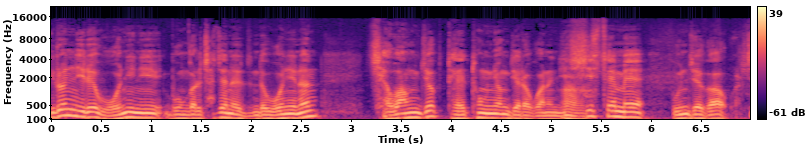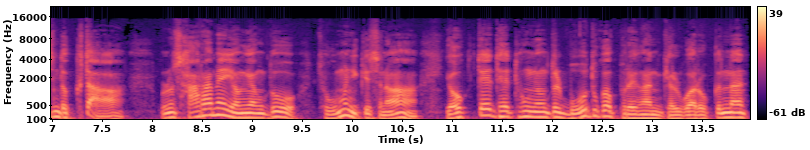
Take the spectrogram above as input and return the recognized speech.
이런 일의 원인이 무언가를 찾아내야 되는데 원인은 제왕적 대통령제라고 하는 이 아. 시스템의 문제가 훨씬 더 크다. 물론 사람의 영향도 조금은 있겠으나 역대 대통령들 모두가 불행한 결과로 끝난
